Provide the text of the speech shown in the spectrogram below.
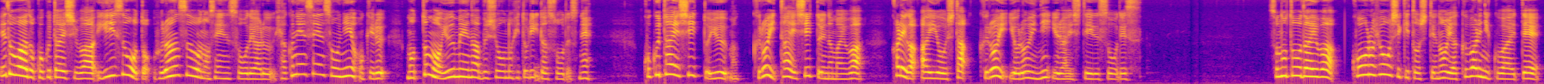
エドワード国大使はイギリス王とフランス王の戦争である百年戦争における最も有名な武将の一人だそうですね。国大使という、まあ、黒い大使という名前は彼が愛用した黒い鎧に由来しているそうです。その灯台は航路標識としての役割に加えて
